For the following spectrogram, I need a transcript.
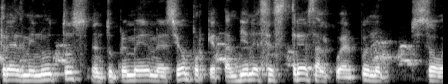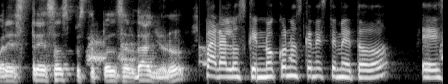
3 minutos en tu primera inmersión porque también es estrés al cuerpo y no sobreestresas, pues te puede hacer daño, ¿no? Para los que no conozcan este método, es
